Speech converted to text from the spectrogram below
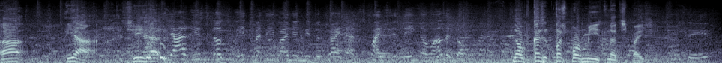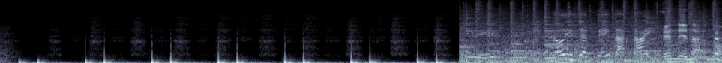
Uh, yeah, she had, yeah, it's so sweet, but he wanted me to try that spicy thing a while ago. no, because for me it's not spicy. Then, uh, no,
